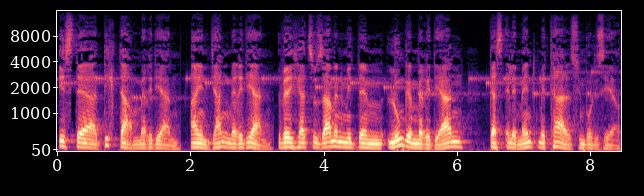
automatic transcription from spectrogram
ist der Dickdarmmeridian, ein Yang-Meridian, welcher zusammen mit dem Lungenmeridian das Element Metall symbolisiert.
